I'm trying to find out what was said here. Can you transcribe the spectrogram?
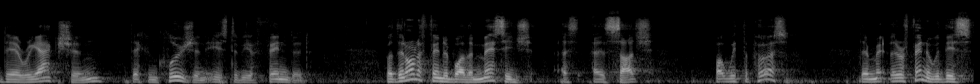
their reaction, their conclusion is to be offended. But they're not offended by the message as, as such, but with the person. They're, they're offended with this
